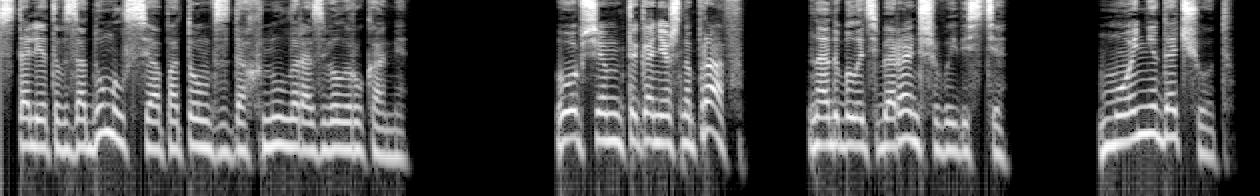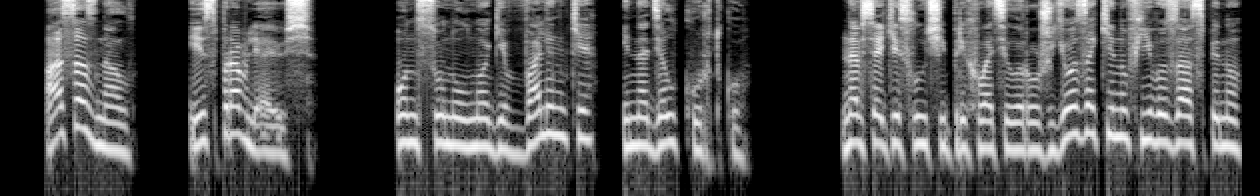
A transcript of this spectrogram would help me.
Столетов задумался, а потом вздохнул и развел руками. «В общем, ты, конечно, прав. Надо было тебя раньше вывести. Мой недочет. Осознал. Исправляюсь». Он сунул ноги в валенки и надел куртку. На всякий случай прихватил ружье, закинув его за спину,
